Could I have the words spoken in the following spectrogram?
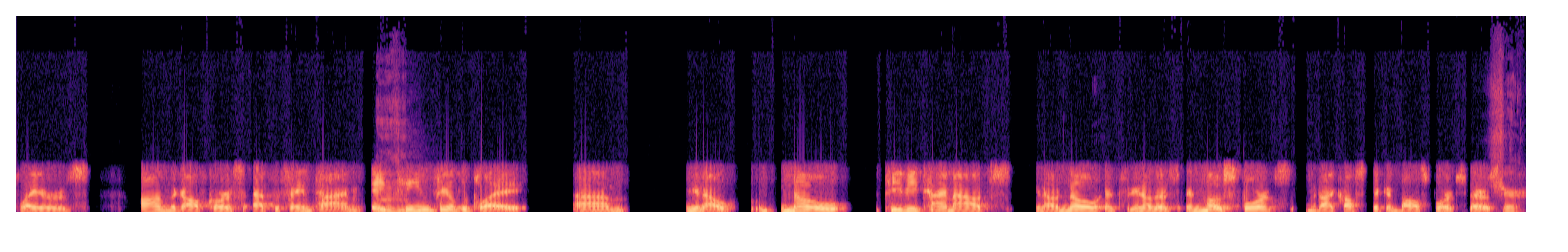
players on the golf course at the same time, 18 fields of play. Um, you know, no TV timeouts. You know, no, it's you know, there's in most sports that I call stick and ball sports. There's sure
